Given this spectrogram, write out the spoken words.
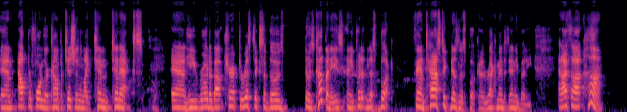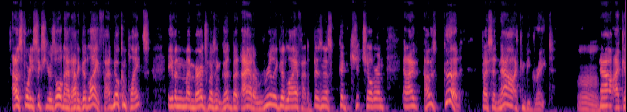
and outperformed their competition like 10 10x and he wrote about characteristics of those those companies and he put it in this book. Fantastic business book. I'd recommend it to anybody. And i thought huh i was 46 years old and i'd had a good life i had no complaints even my marriage wasn't good but i had a really good life i had a business good children and i i was good but i said now i can be great mm. now i can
